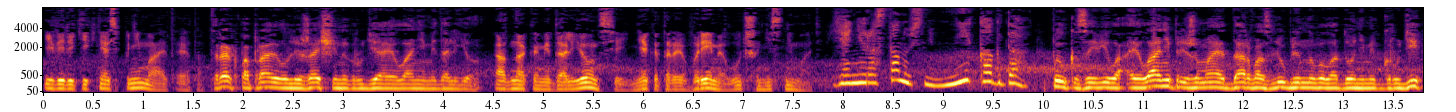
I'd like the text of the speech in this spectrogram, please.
и великий князь понимает это. Трек поправил лежащий на груди Айлани медальон. Однако медальон сей некоторое время лучше не снимать. Я не расстанусь с ним никогда. Пылко заявила Айлани, прижимая дар возлюбленного ладонями к груди,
